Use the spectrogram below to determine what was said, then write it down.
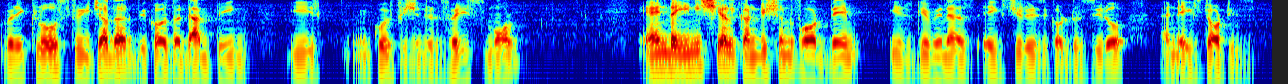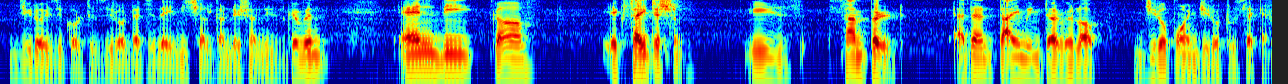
very close to each other because the damping is coefficient is very small. And the initial condition for them is given as x 0 is equal to 0 and x dot is 0 is equal to 0 that is the initial condition is given and the uh, excitation is sampled at a time interval of 0.02 second.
